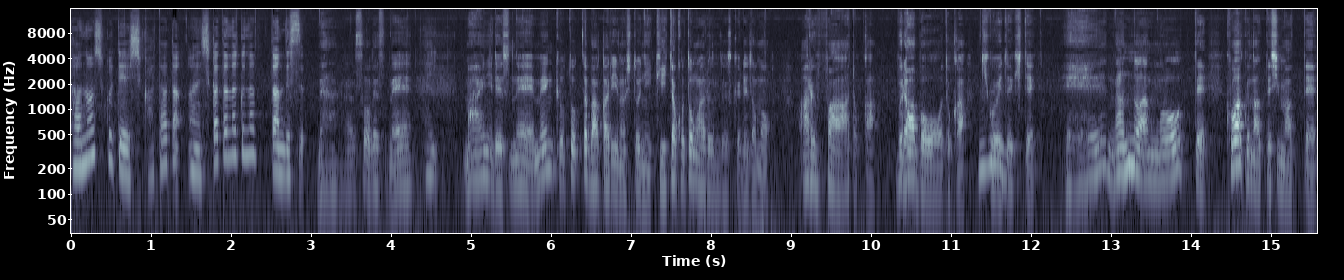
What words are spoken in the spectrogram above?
楽しくて仕方だ仕方なくなったんです。そうですね、はい、前にですね免許を取ったばかりの人に聞いたことがあるんですけれども「アルファ」とか「ブラボー」とか聞こえてきて、うん、えー、何の暗号？って怖くなってしまって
